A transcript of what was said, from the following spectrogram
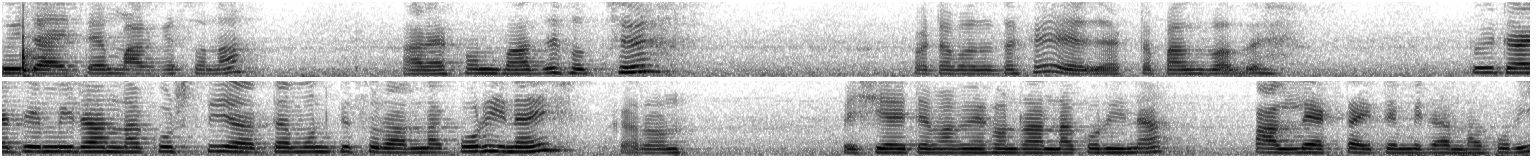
দুইটা আইটেম আর কিছু না। আর এখন বাজে হচ্ছে, কয়টা বাজে দেখে? এই যে একটা পাঁচ বাজে। দুইটা আইটেমই রান্না করছি আর তেমন কিছু রান্না করি নাই, কারণ বেশি আইটেম আমি এখন রান্না করি না, পারলে একটা আইটেমই রান্না করি।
